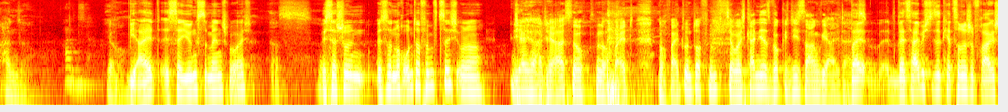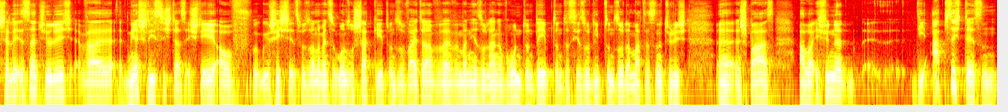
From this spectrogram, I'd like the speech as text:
Hanse. Ja, Wie alt ist der jüngste Mensch bei euch? das, Ist er schon, ist er noch unter 50 oder? ja, ja, der ist noch, noch, weit, noch weit unter 50, aber ich kann jetzt wirklich nicht sagen, wie alt er Weil, ist. weshalb ich diese ketzerische Frage stelle, ist natürlich, weil mir schließt sich das. Ich stehe auf Geschichte, insbesondere wenn es um unsere Stadt geht und so weiter, weil wenn man hier so lange wohnt und lebt und das hier so liebt und so, dann macht das natürlich äh, Spaß. Aber ich finde, die Absicht dessen,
